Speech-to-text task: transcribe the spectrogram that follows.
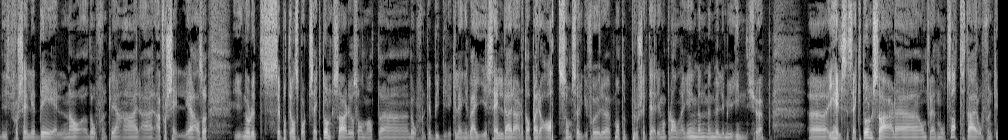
de forskjellige delene av det offentlige er, er, er forskjellige. Altså, når du ser på transportsektoren, så er det jo sånn at uh, det offentlige bygger ikke lenger veier selv. Der er det et apparat som sørger for uh, måte, prosjektering og planlegging, men, men veldig mye innkjøp. I helsesektoren så er det omtrent motsatt. Det er offentlig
